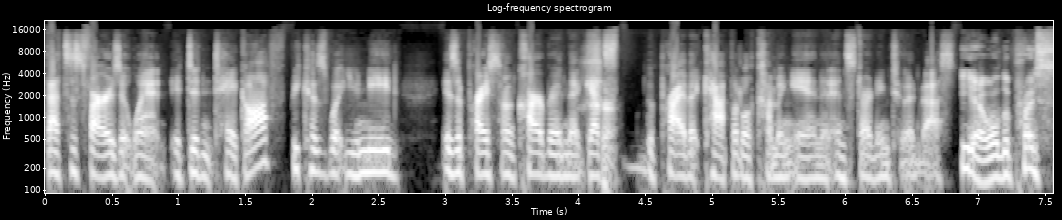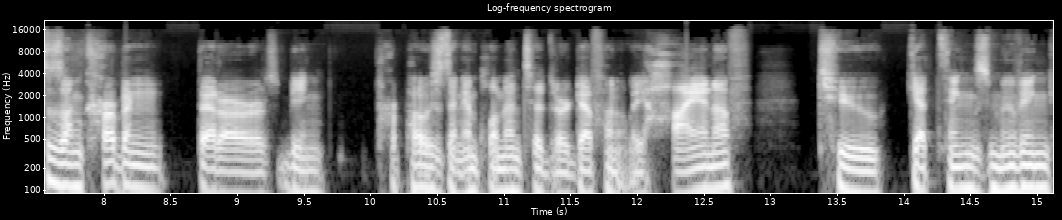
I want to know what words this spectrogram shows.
that's as far as it went. It didn't take off because what you need is a price on carbon that gets sure. the private capital coming in and starting to invest. Yeah, well, the prices on carbon that are being proposed and implemented are definitely high enough to get things moving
